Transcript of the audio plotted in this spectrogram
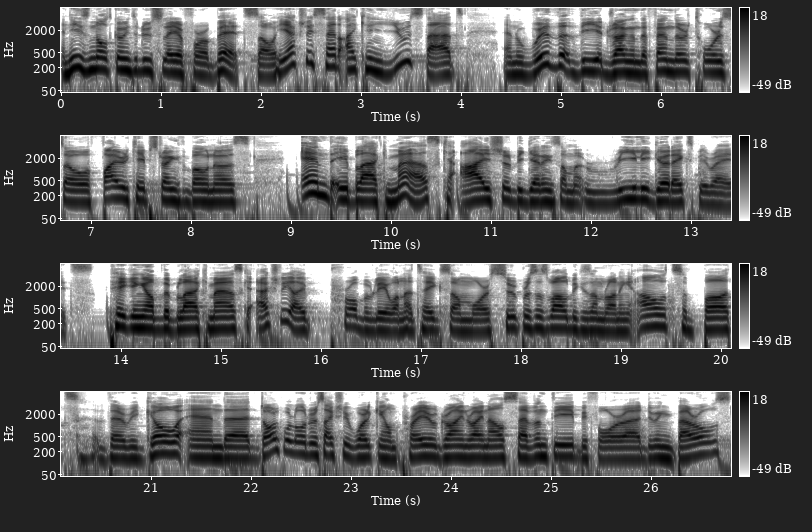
and he's not going to do Slayer for a bit, so he actually said I can use that, and with the Dragon Defender torso, Fire Cape strength bonus, and a black mask, I should be getting some really good XP rates. Picking up the black mask, actually I probably want to take some more supers as well because I'm running out, but there we go. And uh, Dark World Order is actually working on prayer grind right now, 70 before uh, doing Barrows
